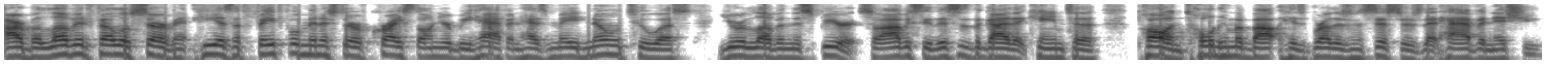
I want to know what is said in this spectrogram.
our beloved fellow servant. He is a faithful minister of Christ on your behalf and has made known to us your love in the spirit. So obviously, this is the guy that came to Paul and told him about his brothers and sisters that have an issue,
